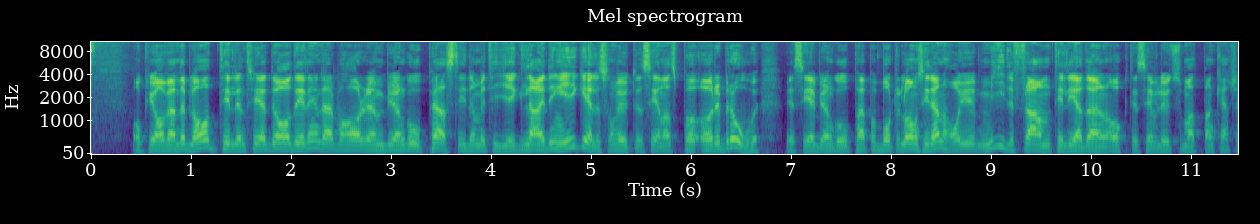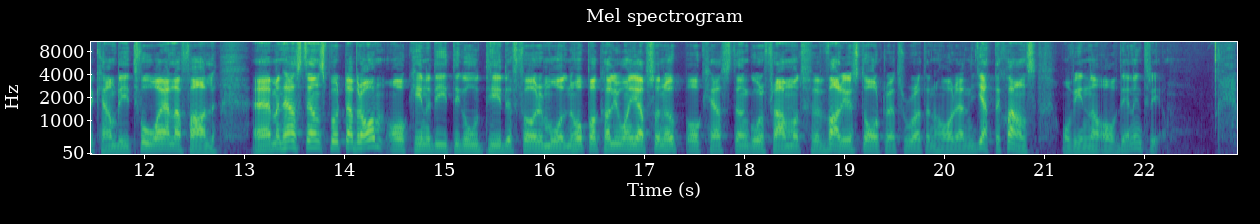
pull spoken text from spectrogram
Och jag vänder blad till den tredje avdelningen där vi har en Björn Goop-häst i nummer 10 Gliding Eagle som var ute senast på Örebro. Vi ser Björn Goop här på bortre långsidan, har ju mil fram till ledaren och det ser väl ut som att man kanske kan bli tvåa i alla fall. Eh, men hästen spurtar bra och hinner dit i god tid före mål. Nu hoppar Carl-Johan Jeppsson upp och hästen går framåt för varje start och jag tror att den har en jättechans att vinna avdelning 3.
